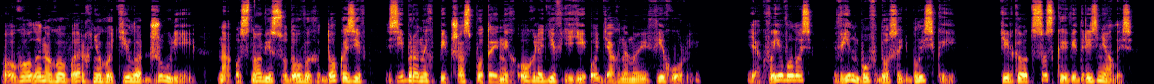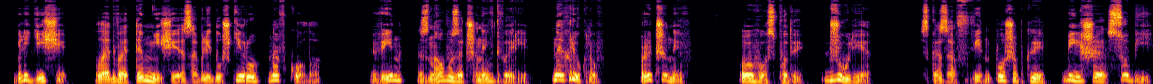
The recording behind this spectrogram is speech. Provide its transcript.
оголеного верхнього тіла Джулії на основі судових доказів, зібраних під час потайних оглядів її одягненої фігури. Як виявилось, він був досить близький, тільки от соски відрізнялись блідіші, ледве темніші за бліду шкіру навколо. Він знову зачинив двері, не грюкнув, причинив. О господи, Джулія, сказав він пошепки більше собі,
